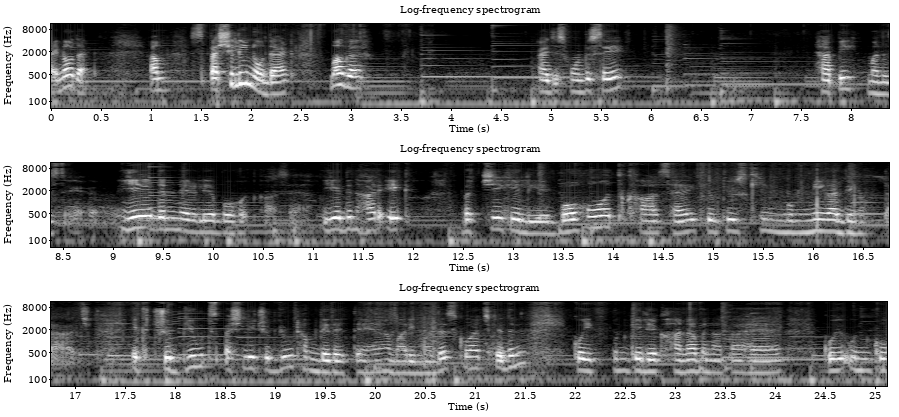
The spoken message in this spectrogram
आई नो दैट हम स्पेशली नो दैट मगर I just want to say happy mother's day ये दिन मेरे लिए बहुत खास है। ये दिन हर एक बच्चे के लिए बहुत ख़ास है, क्योंकि उसकी मम्मी का दिन होता है आज। एक ट्रिब्यूट स्पेशली ट्रिब्यूट हम दे देते हैं हमारी मदर्स को आज के दिन। कोई उनके लिए खाना बनाता है, कोई उनको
